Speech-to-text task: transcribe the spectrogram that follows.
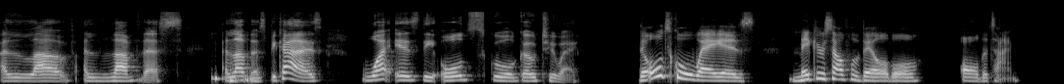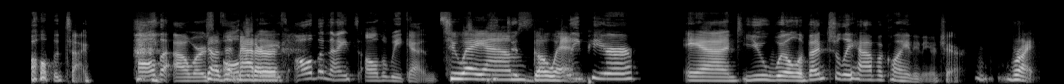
I love, I love this. I love this because what is the old school go to way? The old school way is make yourself available all the time. All the time. All the hours. Doesn't all matter. The days, all the nights, all the weekends. 2 a.m. Go in. Sleep here and you will eventually have a client in your chair. Right,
